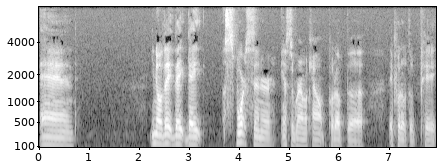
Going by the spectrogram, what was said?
and you know they they they Sports Center Instagram account put up the they put up the pic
